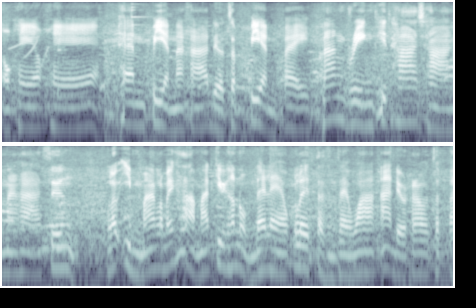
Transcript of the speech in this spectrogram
โอเค โอเคแผนเปลี่ยนนะคะ เดี๋ยวจะเปลี่ยนไปนั่งริงที่ท่าช้างนะคะ ซึ่งเราอิ่มมากเราไม่สามารถกินขนมได้แล้ว ก็เลยตัดสินใจว่าอะเดี๋ยวเราจะไป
